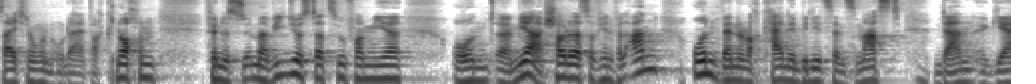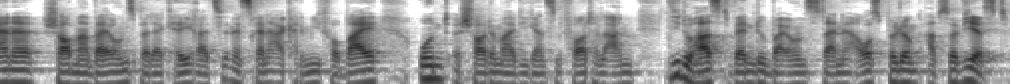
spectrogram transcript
Richtungsbezeichnungen oder einfach Knochen. Findest du immer Videos dazu von mir. Und ähm, ja, schau dir das auf jeden Fall an. Und wenn du noch keine B-Lizenz machst, dann gerne schau mal bei uns bei der Karriere als Fitnesstrainer Akademie vorbei und schau dir mal die ganzen Vorteile an, die du hast, wenn du bei uns deine Ausbildung absolvierst.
